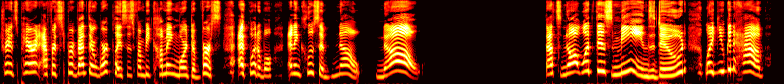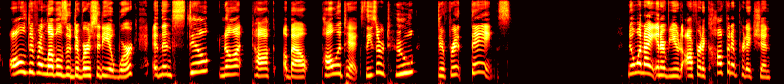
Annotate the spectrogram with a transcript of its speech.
transparent efforts to prevent their workplaces from becoming more diverse, equitable, and inclusive. No, no! That's not what this means, dude. Like, you can have all different levels of diversity at work and then still not talk about politics. These are two different things. No one I interviewed offered a confident prediction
